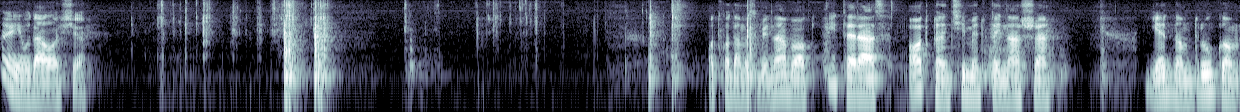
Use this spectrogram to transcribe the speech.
No i udało się. Odkładamy sobie na bok i teraz odkręcimy tutaj nasze jedną, drugą,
